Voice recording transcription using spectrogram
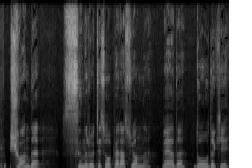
Şu anda sınır ötesi operasyonla veya da doğudaki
